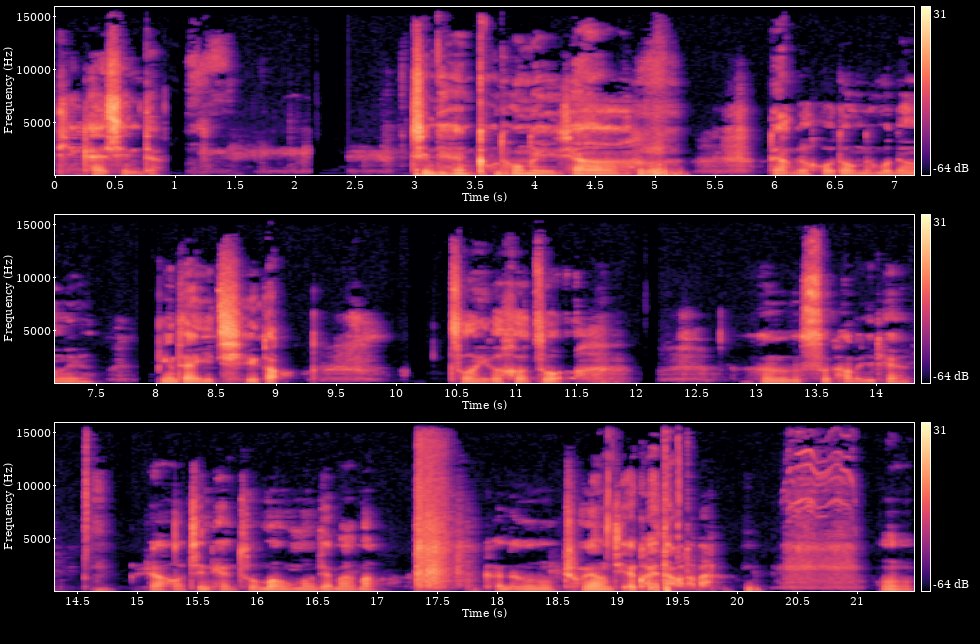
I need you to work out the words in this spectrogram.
挺开心的。今天沟通了一下，两个活动能不能？并在一起搞，做一个合作。嗯，思考了一天，然后今天做梦梦见妈妈，可能重阳节快到了吧。嗯，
